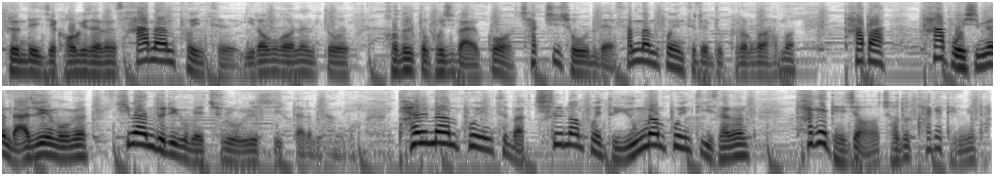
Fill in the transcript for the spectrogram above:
그런데 이제 거기서는 4만 포인트 이런 거는 또 거들떠 보지 말고 착취 좋은데 3만 포인트라도 그런 거 한번 타봐 타 보시면 나중에 보면 힘안 들이고 매출을 올릴 수 있다는 방법. 8만 포인트 막 7만 포인트 6만 포인트 이상은 타게 되죠. 저도 타게 됩니다.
